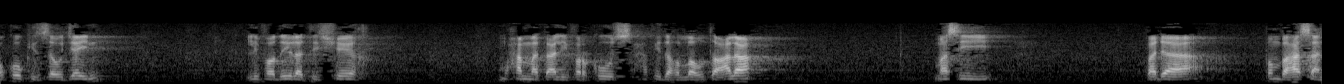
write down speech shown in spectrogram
huquqiz zawjain li fadilati Syekh Muhammad Ali Farkus hafizahullah taala masih pada pembahasan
